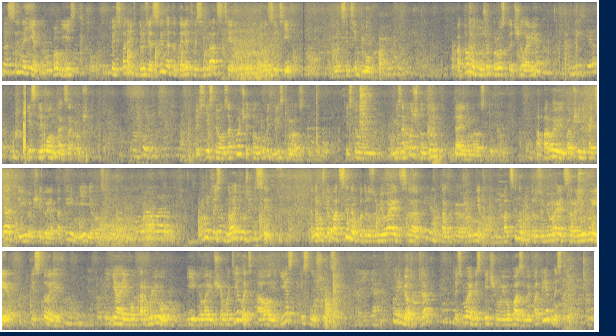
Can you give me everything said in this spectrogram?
тебя сына нету, он есть. То есть, смотрите, друзья, сын это до лет 18, 20, 22. Потом это уже просто человек, если он так захочет. То есть, если он захочет, он будет близким родственником. Если он не захочет, он будет дальним родственником. А порой вообще не хотят и вообще говорят, а ты мне не родственник. Ну, то есть, но это уже не сын. Потому что под сыном подразумевается, так, э, нет, под сыном подразумеваются ролевые истории. Я его кормлю и говорю, чего делать, а он ест и слушается. Ну, ребенок, да? То есть мы обеспечиваем его базовые потребности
